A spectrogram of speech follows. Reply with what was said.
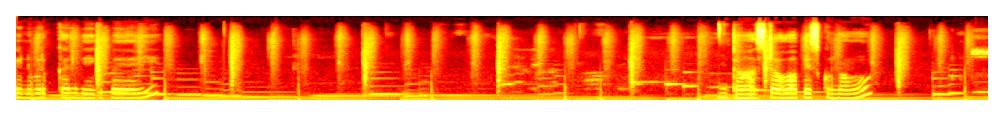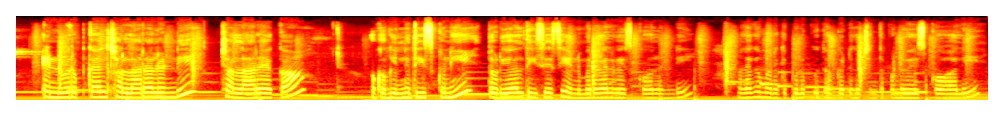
ఎండుమిరపకాయలు వేగిపోయాయి. ఇంకా స్టవ్ ఆపేసుకుందాము. ఎండుమిరపకాయలు చల్లారాలండి. చల్లారాక ఒక గిన్నె తీసుకుని తొడియాలు తీసేసి ఎండుమిరగాయలు వేసుకోవాలండి. అలాగే మనకి పులుపు తగ్గట్టుగా చింతపండు వేసుకోవాలి.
